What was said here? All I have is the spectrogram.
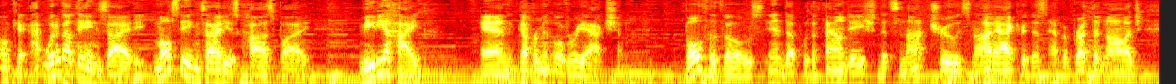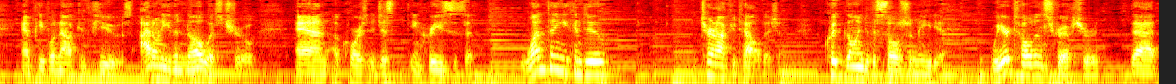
Okay, what about the anxiety? Most of the anxiety is caused by media hype and government overreaction both of those end up with a foundation that's not true, it's not accurate, doesn't have a breadth of knowledge, and people now confused. I don't even know what's true. And of course, it just increases it. One thing you can do turn off your television, quit going to the social media. We are told in Scripture that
